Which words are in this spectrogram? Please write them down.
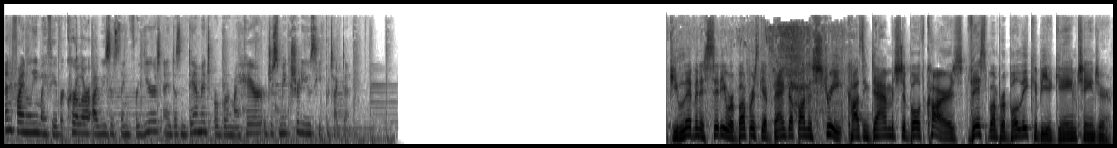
And finally, my favorite curler. I've used this thing for years and it doesn't damage or burn my hair, just make sure to use heat protectant. If you live in a city where bumpers get banged up on the street, causing damage to both cars, this bumper bully could be a game changer.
